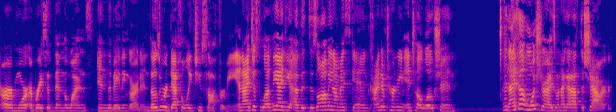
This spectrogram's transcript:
are more abrasive than the ones in the bathing garden. Those were definitely too soft for me. And I just love the idea of it dissolving on my skin, kind of turning into a lotion. And I felt moisturized when I got out the shower.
